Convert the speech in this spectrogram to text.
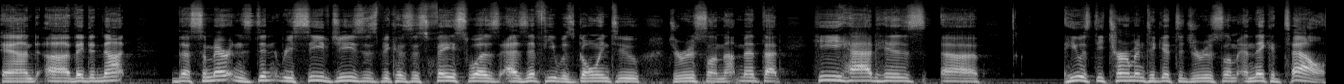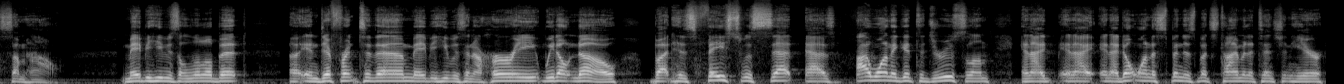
And uh, they did not. The Samaritans didn't receive Jesus because his face was as if he was going to Jerusalem. That meant that he had his uh, he was determined to get to Jerusalem, and they could tell somehow. Maybe he was a little bit uh, indifferent to them. Maybe he was in a hurry. We don't know but his face was set as I want to get to Jerusalem and I and I and I don't want to spend as much time and attention here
